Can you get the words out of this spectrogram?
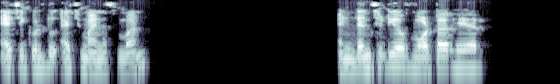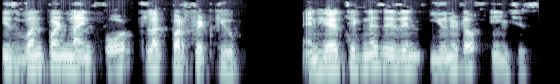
H equal to H minus 1 and density of water here is 1.94 slug per foot cube and here thickness is in unit of inches.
